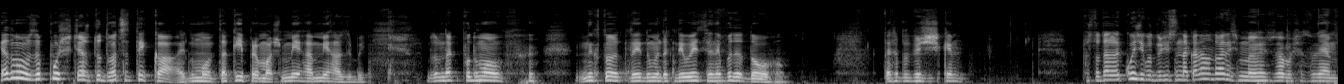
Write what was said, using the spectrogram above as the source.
Я думав запушить аж до 20к. Я думав, такий прям аж мега-мега зробить. Потім так подумав, ніхто, я думаю, так дивиться, не буде довго. Так що підписчики. Просто дали кузі, підпишіться на канал, давайте ми з вами зараз гуляємо.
